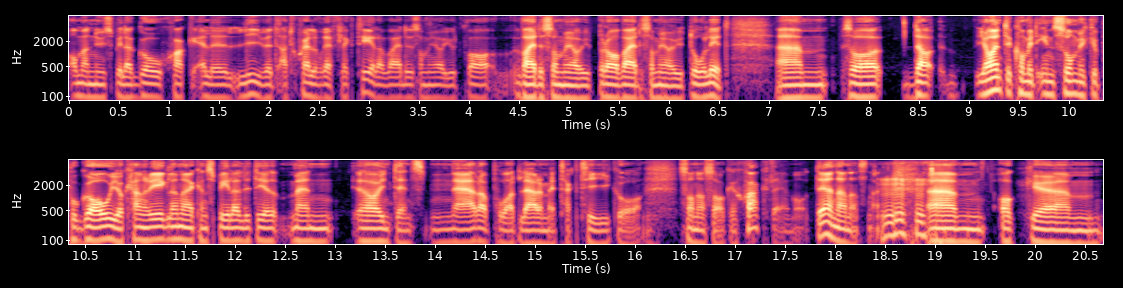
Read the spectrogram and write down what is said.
om man nu spelar Go, schack eller livet, att själv reflektera vad är det som jag har gjort bra, vad är det som jag har gjort bra, vad är det som jag har gjort dåligt. Um, så då, jag har inte kommit in så mycket på Go, jag kan reglerna, jag kan spela lite, men jag är inte ens nära på att lära mig taktik och mm. sådana saker. Schack däremot, det är en annan snack. Um, och um,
